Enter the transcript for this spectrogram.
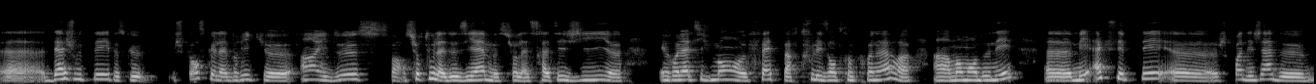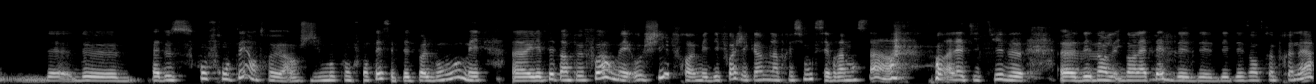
euh, d'ajouter, parce que je pense que la brique 1 euh, et 2, surtout la deuxième sur la stratégie, est relativement faite par tous les entrepreneurs à un moment donné. Euh, mais accepter, euh, je crois déjà de, de, bah, de, se confronter entre, alors je dis le mot confronter, c'est peut-être pas le bon mot, mais euh, il est peut-être un peu fort, mais aux chiffres, mais des fois j'ai quand même l'impression que c'est vraiment ça, hein, dans l'attitude, dans, dans, la tête des, des, des entrepreneurs.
